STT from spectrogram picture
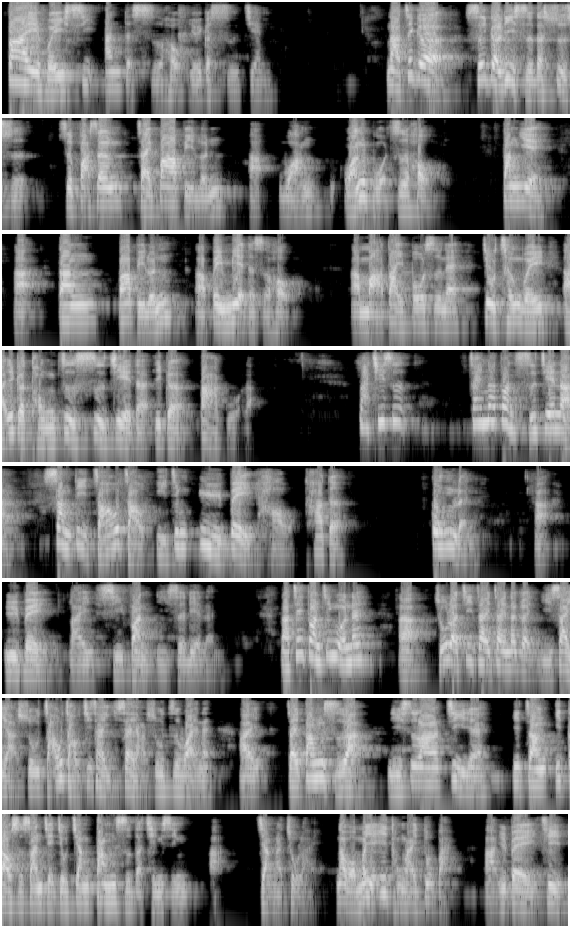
带回西安的时候有一个时间，那这个是一个历史的事实，是发生在巴比伦啊亡亡国之后，当夜啊，当巴比伦啊被灭的时候，啊马代波斯呢就成为啊一个统治世界的一个大国了。那其实，在那段时间呢、上帝早早已经预备好他的工人啊，预备来释放以色列人。那这段经文呢啊，除了记载在那个以赛亚书，早早记在以赛亚书之外呢，还在当时啊，以斯拉记呢一章一到十三节就将当时的情形啊讲了出来。那我们也一同来读吧啊，预备起。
